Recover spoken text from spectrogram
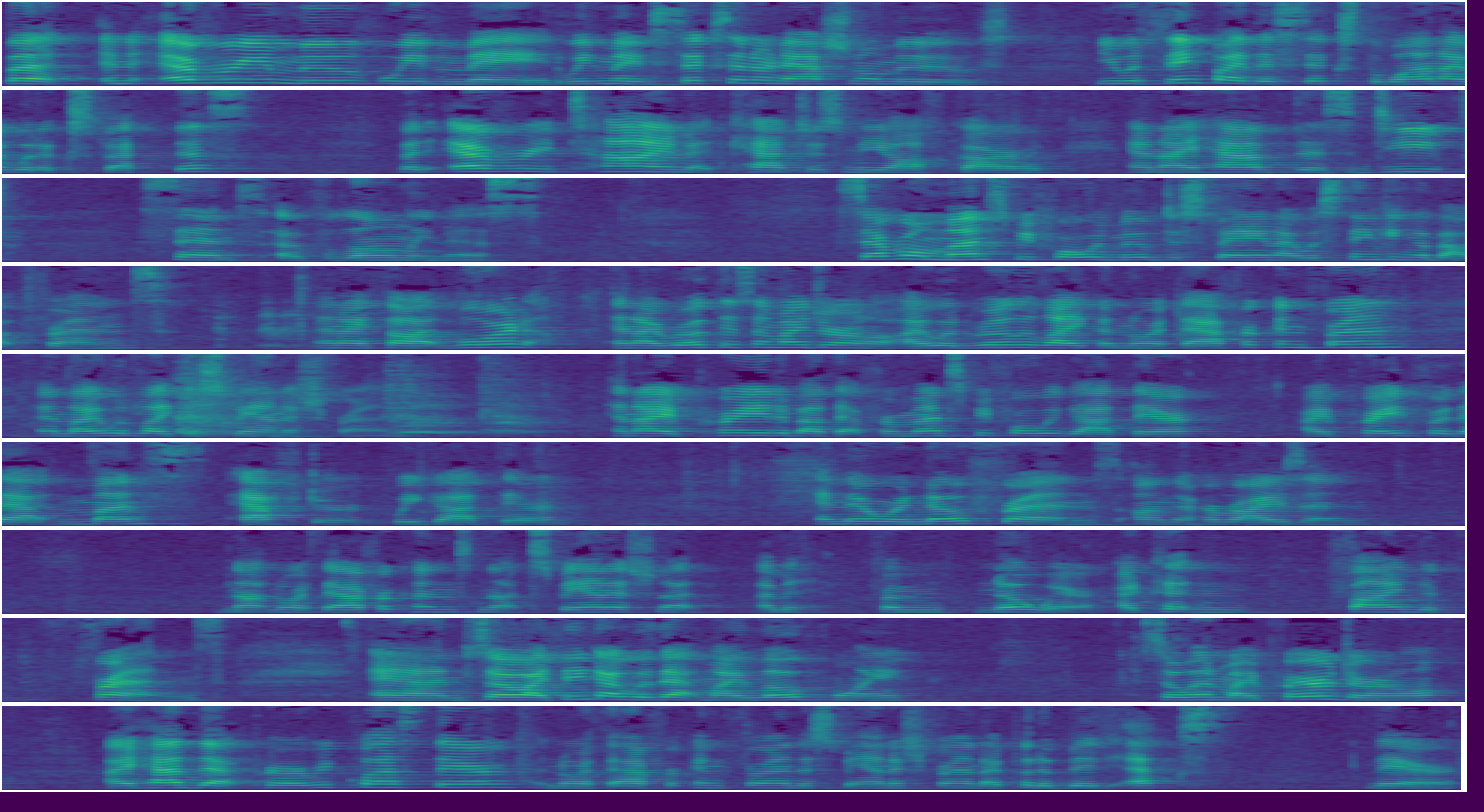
But in every move we've made, we've made six international moves. You would think by the sixth one I would expect this, but every time it catches me off guard, and I have this deep sense of loneliness. Several months before we moved to Spain, I was thinking about friends, and I thought, Lord, and I wrote this in my journal, I would really like a North African friend, and I would like a Spanish friend. And I prayed about that for months before we got there. I prayed for that months after we got there. And there were no friends on the horizon. Not North Africans, not Spanish, not, I mean, from nowhere. I couldn't find the friends. And so I think I was at my low point. So in my prayer journal, I had that prayer request there a North African friend, a Spanish friend. I put a big X there,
